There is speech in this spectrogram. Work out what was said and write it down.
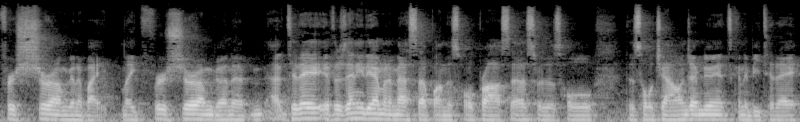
For sure, I'm gonna bite. Like for sure, I'm gonna uh, today. If there's any day I'm gonna mess up on this whole process or this whole this whole challenge I'm doing, it's gonna be today.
